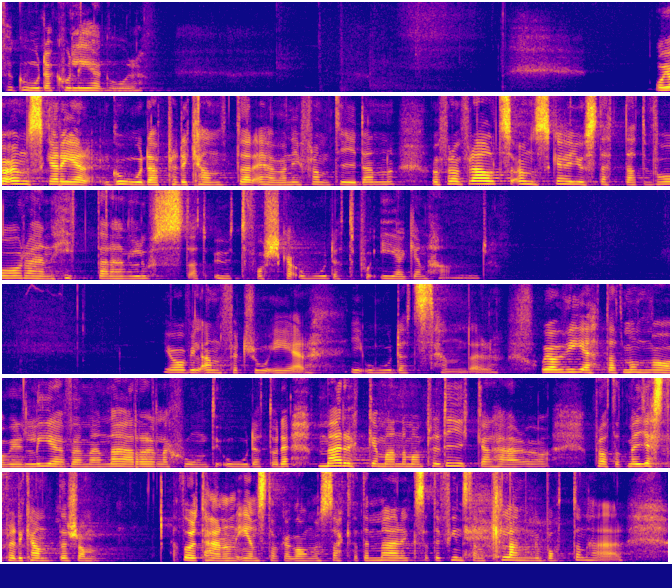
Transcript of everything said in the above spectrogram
För goda kollegor. Och jag önskar er goda predikanter även i framtiden. Och framförallt så önskar jag just detta att var och en hittar en lust att utforska ordet på egen hand. Jag vill anförtro er i ordets händer. Och jag vet att många av er lever med en nära relation till ordet och det märker man när man predikar här. Jag har pratat med gästpredikanter som varit här någon enstaka gång och sagt att det märks att det finns en klangbotten här.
